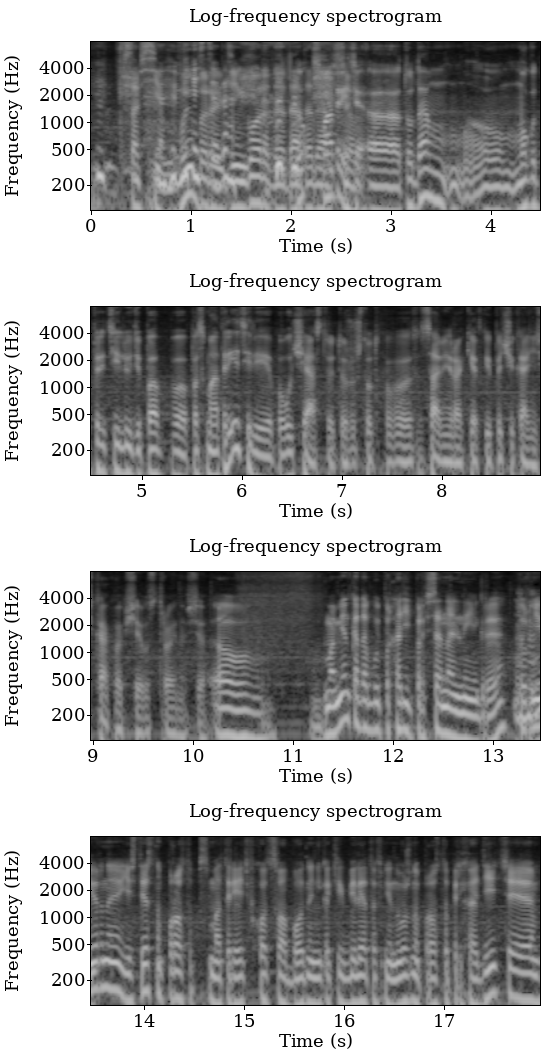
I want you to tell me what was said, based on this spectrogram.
Совсем выборы, да? День города, да, Ну, да, да. смотрите, э, туда э, могут прийти люди по- по- посмотреть или поучаствовать тоже, что-то сами ракеткой почеканить. Как вообще устроено все? В момент, когда будут проходить профессиональные игры, Мгм. турнирные, естественно, просто посмотреть, вход свободный, никаких билетов не нужно, просто приходите.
